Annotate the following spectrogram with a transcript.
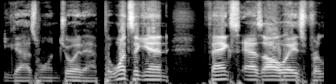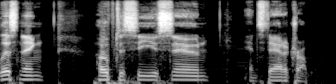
you guys will enjoy that. But once again, thanks as always for listening. Hope to see you soon and stay out of trouble.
